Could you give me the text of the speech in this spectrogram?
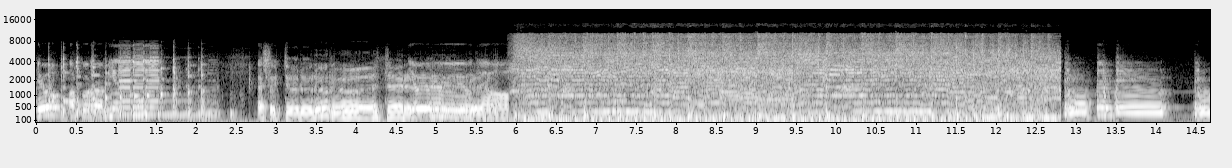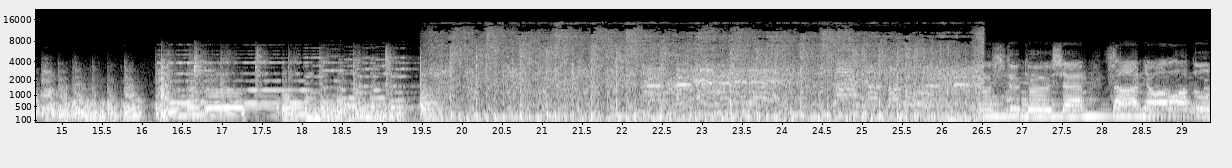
Jó, akkor uh, milyen... Ez, hogy törörörö, törörörö Jó, jó, jó, jó, jó, de a... sem szárnyalható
